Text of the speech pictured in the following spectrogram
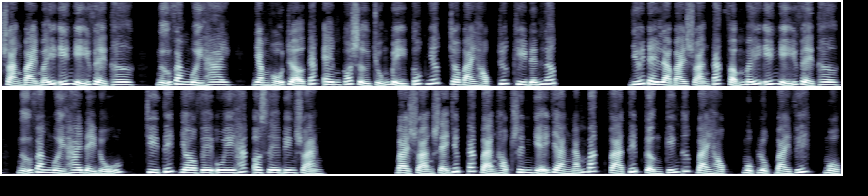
Soạn bài mấy ý nghĩ về thơ, ngữ văn 12, nhằm hỗ trợ các em có sự chuẩn bị tốt nhất cho bài học trước khi đến lớp. Dưới đây là bài soạn tác phẩm mấy ý nghĩ về thơ, ngữ văn 12 đầy đủ, chi tiết do VUIHOC biên soạn. Bài soạn sẽ giúp các bạn học sinh dễ dàng nắm bắt và tiếp cận kiến thức bài học, mục lục bài viết 1.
